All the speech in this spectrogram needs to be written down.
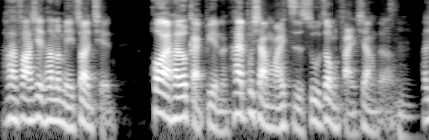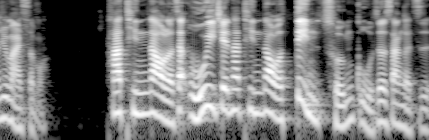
他发现他都没赚钱，后来他又改变了，他也不想买指数这种反向的，他去买什么？他听到了，在无意间他听到了定存股这三个字，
